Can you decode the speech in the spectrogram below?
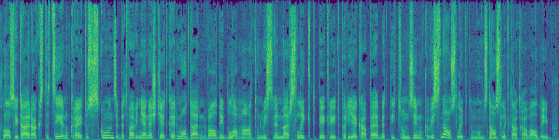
Klausītāja raksta cienu Kreitus skundzi, bet vai viņai nešķiet, ka ir moderni valdību lamāt un viss vienmēr slikti piekrītu par JKP, bet ticu un zinu, ka viss nav slikti un mums nav sliktākā valdība?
